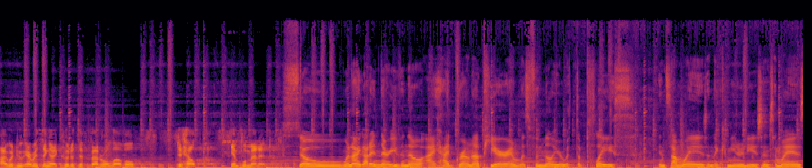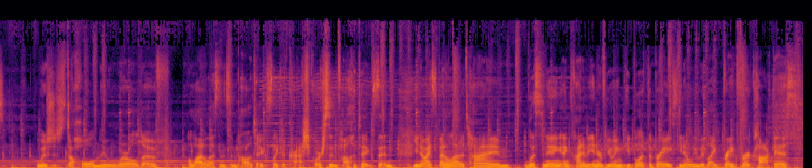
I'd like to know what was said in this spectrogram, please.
I would do everything I could at the federal level to help implement it. So when I got in there, even though I had grown up here and was familiar with the place in some ways and the communities in some ways, it was just a whole new world of a lot of lessons in politics, like a crash course in politics. And, you know, I spent a lot of time listening and kind of interviewing people at the breaks. You know, we would like break for a caucus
